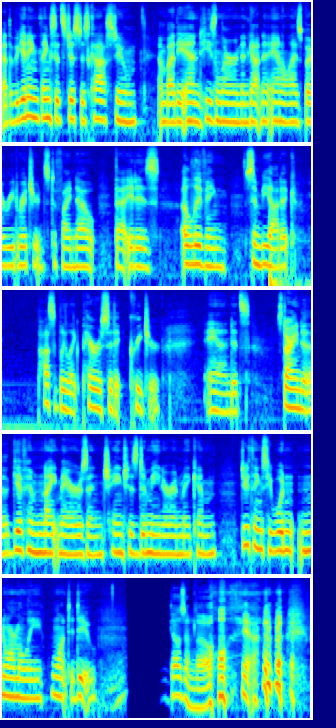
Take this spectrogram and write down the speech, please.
at the beginning thinks it's just his costume, and by the end, he's learned and gotten it analyzed by Reed Richards to find out that it is a living symbiotic possibly like parasitic creature. And it's starting to give him nightmares and change his demeanor and make him do things he wouldn't normally want to do. He does him though. yeah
